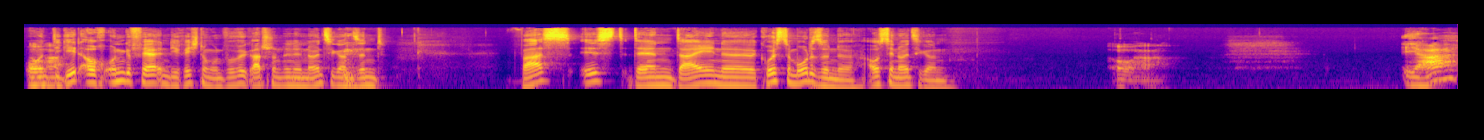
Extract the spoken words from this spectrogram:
Und Oha. die geht auch ungefähr in die Richtung, und wo wir gerade schon in den 90ern sind. Was ist denn deine größte Modesünde aus den 90ern? Oha. Ja,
